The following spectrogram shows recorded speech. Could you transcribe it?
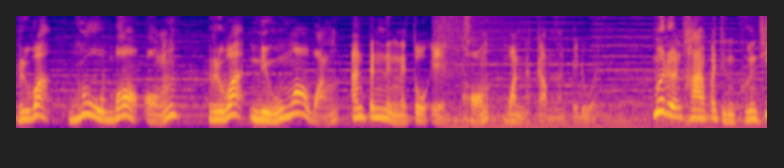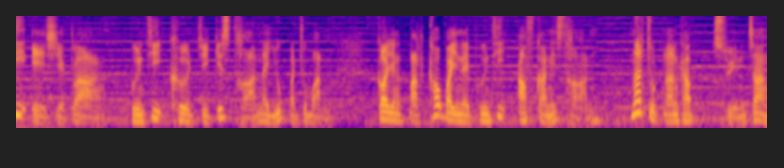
หรือว่ากู้ม้ออ๋อง หรือว่าหนิวหมัวหวังอันเป็นหนึ่งในตัวเอกของวรรณกรรมนั้นไปด้วย เมื่อเดินทางไปถึงพื้นที่เอเชียกลาง พื้นที่เคอร์จิกิสถานในยุคปัจจุบัน ก็ยังตัดเข้าไปในพื้นที่อัฟกานิสถาน ณจุดนั้นครับเสวียนจ้าง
